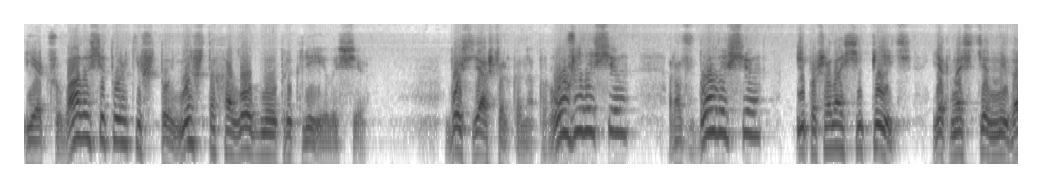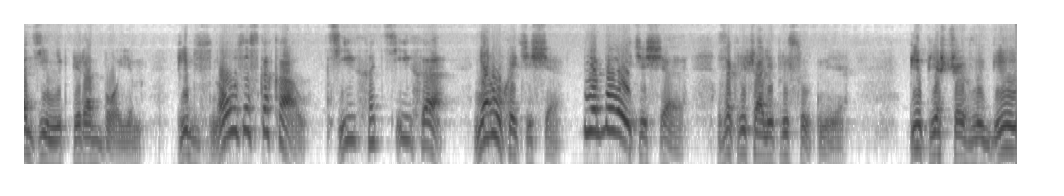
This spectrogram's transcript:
і адчувалася толькі, што нешта халоднае прыклеілася. Вось яшчарка напружылася, раздулася і пачала сіпець, як насценны гадзіннік перад боем. Піп зноў заскакаў: ціха, ціха, не рухайцеся, не бойцеся, закрычалі прысутныя. Піп яшчэ глыбей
